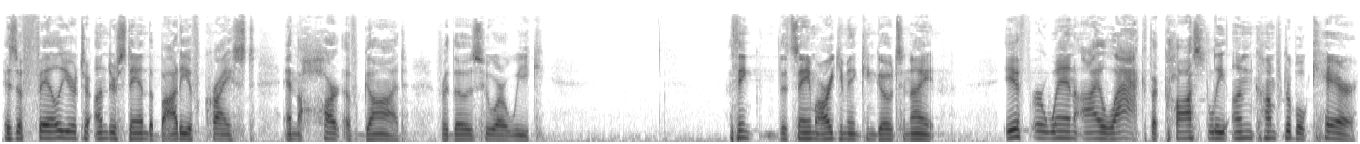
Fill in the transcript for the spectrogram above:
is a failure to understand the body of Christ and the heart of God for those who are weak. I think the same argument can go tonight. If or when I lack the costly, uncomfortable care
